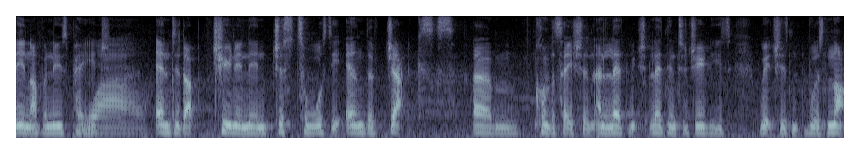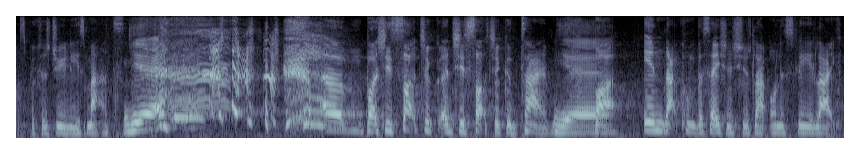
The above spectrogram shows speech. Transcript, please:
the In Other News page. Wow. Ended up tuning in just towards the end of Jack's um, conversation, and led which led into Julie's, which is was nuts because Julie is mad yeah. um, but she's such a and she's such a good time. Yeah. But in that conversation, she was like, honestly, like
